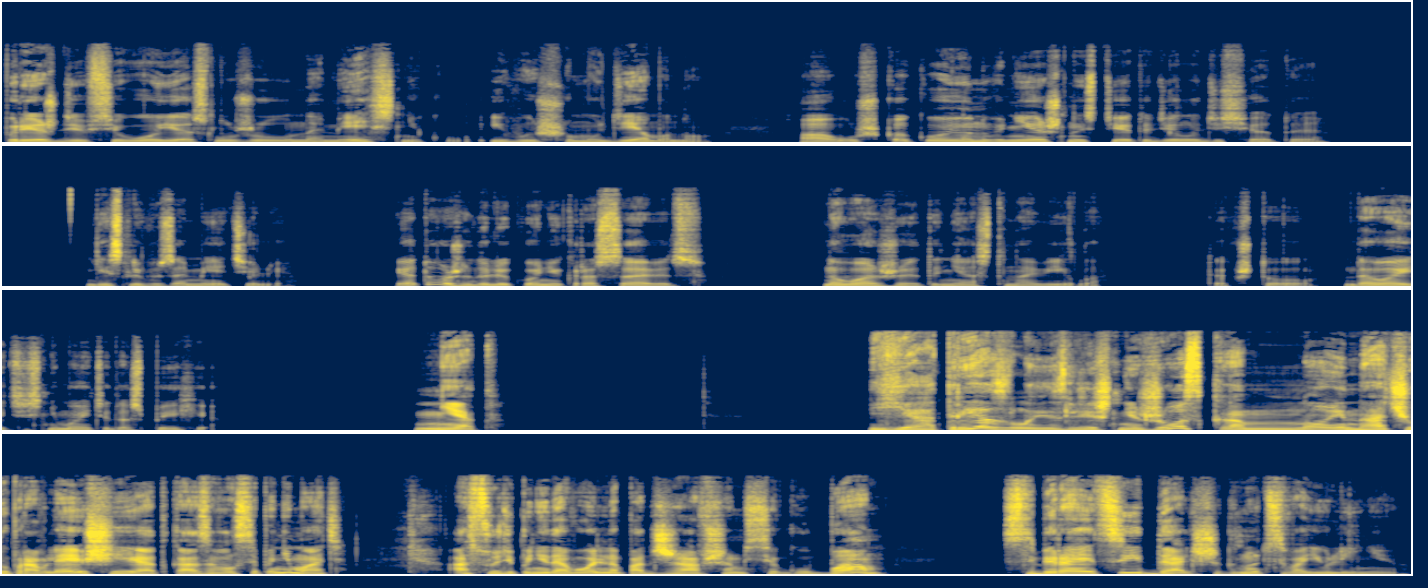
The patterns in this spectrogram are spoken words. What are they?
Прежде всего я служу наместнику и высшему демону, а уж какой он внешности — это дело десятое. Если вы заметили, я тоже далеко не красавец, но вас же это не остановило. Так что давайте снимайте доспехи. Нет. Я отрезала излишне жестко, но иначе управляющий отказывался понимать. А судя по недовольно поджавшимся губам, собирается и дальше гнуть свою линию.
